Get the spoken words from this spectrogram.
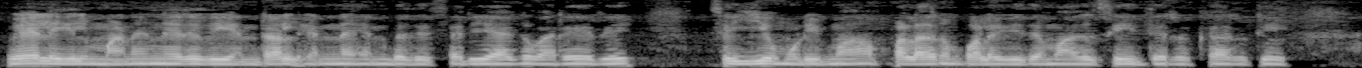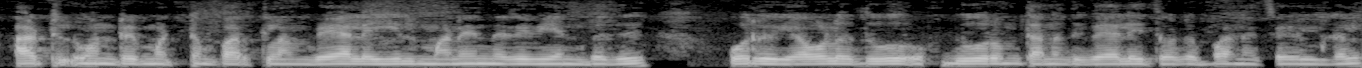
வேலையில் மனநிறைவு என்றால் என்ன என்பதை சரியாக வரையறை செய்ய முடியுமா? பலரும் பலவிதமாக செய்திருக்கார்கள் ஆற்றில் ஒன்றை மட்டும் பார்க்கலாம். வேலையில் மனநிறைவு என்பது ஒரு எவ்வளவு தூ தூரம் தனது வேலை தொடர்பான செயல்கள்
